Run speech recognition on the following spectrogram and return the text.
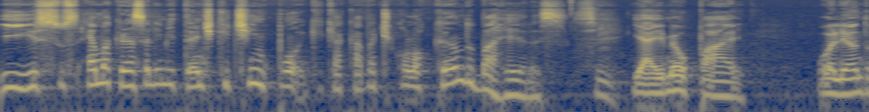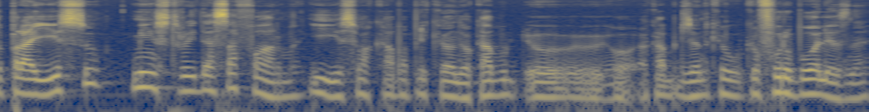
e isso é uma crença limitante que te impõe, que, que acaba te colocando barreiras. Sim. E aí meu pai, olhando para isso, me instrui dessa forma. E isso eu acabo aplicando. Eu acabo, eu, eu acabo dizendo que eu, que eu furo bolhas, né?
